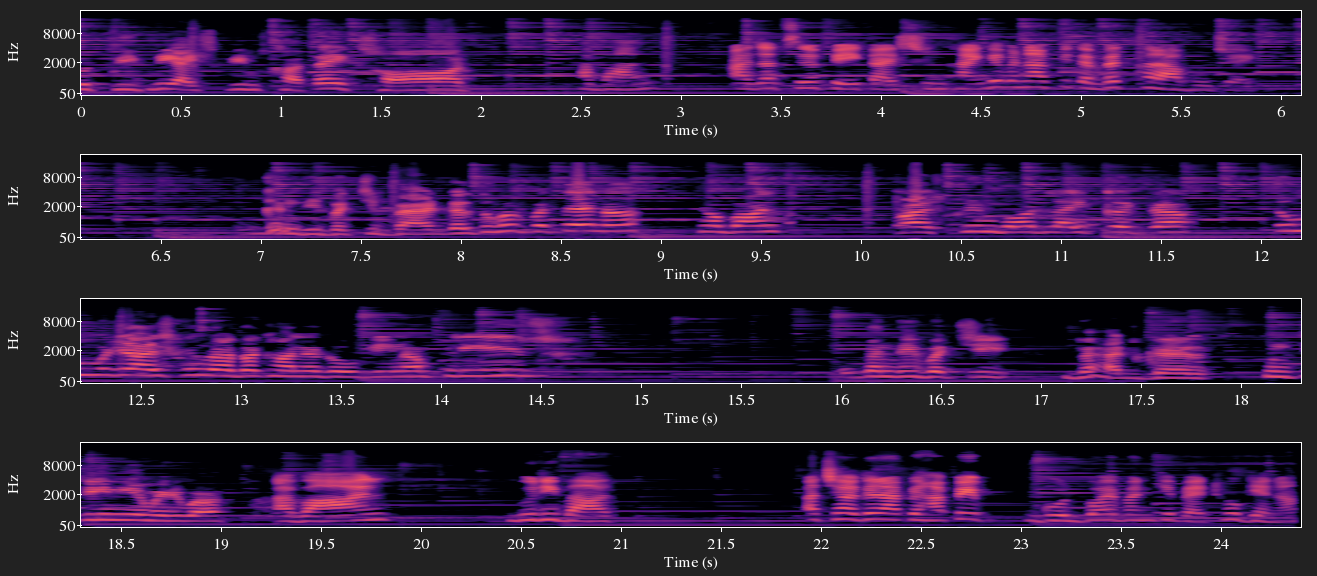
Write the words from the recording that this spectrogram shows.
तो थ्री थ्री आइसक्रीम खाता है एक साथ अबान आज आप सिर्फ़ एक आइसक्रीम खाएँगे वरना आपकी तबीयत खराब हो जाएगी। गंदी बच्ची बैठ गल तुम्हें पता है ना अबान आइसक्रीम बहुत लाइक करता है। तुम मुझे आइसक्रीम ज़्यादा खाने दोगी ना प्लीज़ गंदी बच्ची बैड गर्ल सुनती नहीं है मेरी बात। अबान बुरी बात। अच्छा अगर आप यहाँ पे गुड बॉय बन के बैठोगे ना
